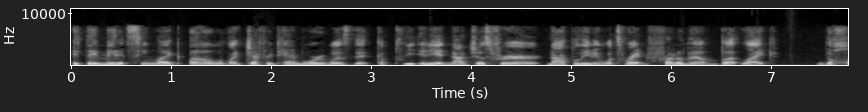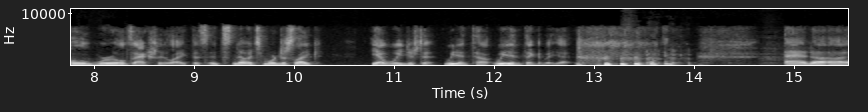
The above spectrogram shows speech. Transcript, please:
if they made it seem like oh, like Jeffrey Tambor was the complete idiot, not just for not believing what's right in front of him, but like the whole world's actually like this. It's no, it's more just like yeah, we just didn't we didn't tell we didn't think of it yet. and uh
